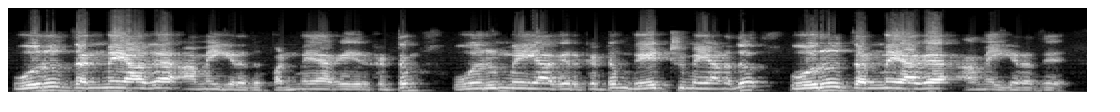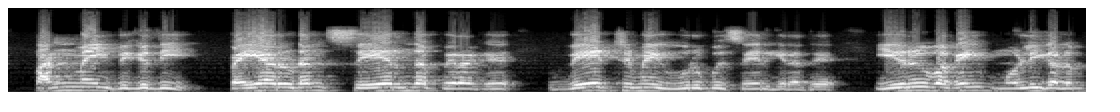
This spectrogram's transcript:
ஒரு தன்மையாக அமைகிறது. பன்மையாக இருக்கட்டும் ஒருமையாக இருக்கட்டும் வேற்றுமையானது ஒரு தன்மையாக அமைகிறது. பன்மை விகுதி பெயருடன் சேர்ந்த பிறகு வேற்றுமை உருபு சேர்கிறது. இருவகை மொழிகளும்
